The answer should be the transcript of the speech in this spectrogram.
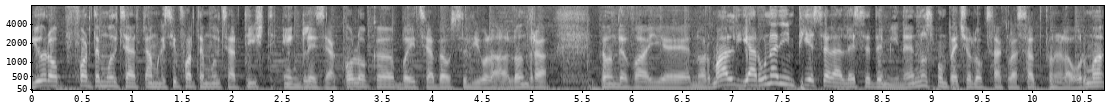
Europe. Foarte mulți, Am găsit foarte mulți artiști englezi acolo Că băieții aveau studiu la Londra Pe undeva e normal. Iar una din piesele alese de mine Nu spun pe ce loc s-a clasat până la urmă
